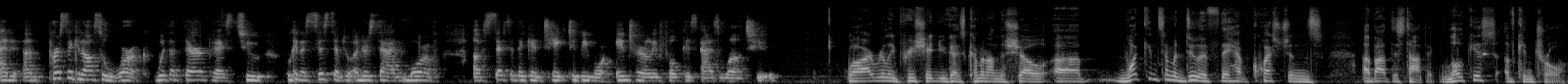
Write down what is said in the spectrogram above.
And a person can also work with a therapist to who can assist them to understand more of, of steps that they can take to be more internally focused as well too. Well, I really appreciate you guys coming on the show. Uh, what can someone do if they have questions about this topic, locus of control?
